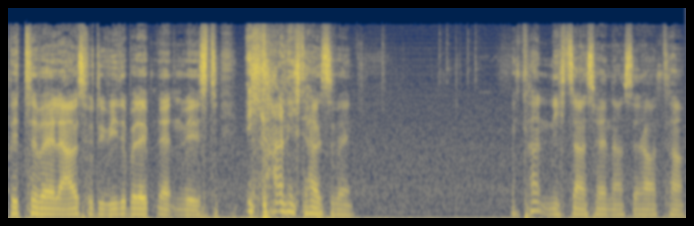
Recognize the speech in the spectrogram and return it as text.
Bitte wähle aus, wo du wiederbelebt werden willst. Ich kann nicht auswählen. Ich kann nichts auswählen aus der HT.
